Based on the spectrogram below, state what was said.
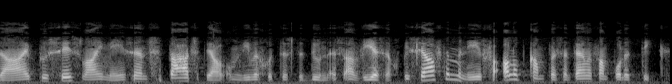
daai proses waar jy mense in staat stel om nuwe goedes te doen is aanwesig. Op dieselfde manier veral op kampus in terme van politiek.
